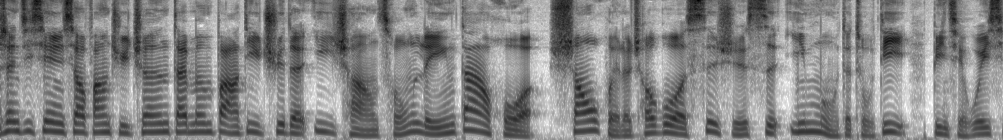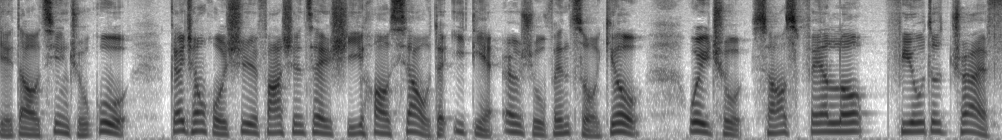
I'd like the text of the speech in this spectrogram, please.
杉矶县消防局称，呆萌坝地区的一场丛林大火烧毁了超过四十四英亩的土地，并且威胁到建筑物。该场火势发生在十一号下午的一点二十五分左右，位处 South Fellow Field Drive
